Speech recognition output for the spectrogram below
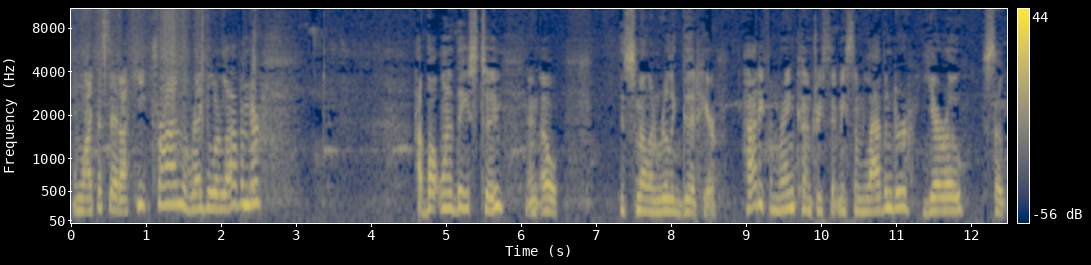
And like I said, I keep trying the regular lavender. I bought one of these too, and oh, it's smelling really good here. Heidi from Rain Country sent me some lavender yarrow soap.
